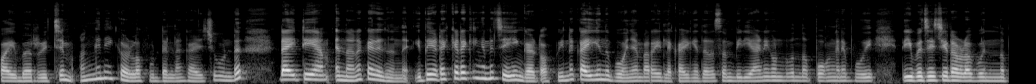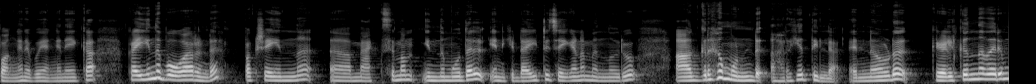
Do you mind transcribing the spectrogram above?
ഫൈബർ റിച്ചും അങ്ങനെയൊക്കെയുള്ള ഫുഡെല്ലാം കഴിച്ചുകൊണ്ട് ഡയറ്റ് ചെയ്യാം എന്നാണ് കരുതുന്നത്. ഇത് ഇടയ്ക്കിടയ്ക്ക് ഇങ്ങനെ ചെയ്യും കേട്ടോ. പിന്നെ കയ്യിൽ നിന്ന് പോകും ഞാൻ പറയില്ല കഴിഞ്ഞ ദിവസം ബിരിയാണി കൊണ്ടുവന്നപ്പോൾ അങ്ങനെ പോയി. ദീപ ചേച്ചിയുടെ അവിടെ പോയി നിന്നപ്പോൾ അങ്ങനെ പോയി. അങ്ങനെയൊക്കെ കയ്യിൽ നിന്ന് പോകാറുണ്ട്. പക്ഷേ ഇന്ന് മാക്സിമം ഇന്ന് മുതൽ എനിക്ക് ഡയറ്റ് ചെയ്യണം എന്നൊരു ആഗ്രഹമുണ്ട്. അറിയത്തില്ല. എന്നോട് കേൾക്കുന്നവരും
